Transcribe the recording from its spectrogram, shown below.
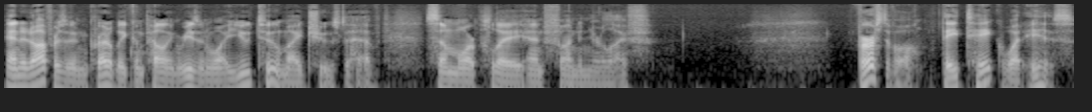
And it offers an incredibly compelling reason why you too might choose to have some more play and fun in your life. First of all, they take what is.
